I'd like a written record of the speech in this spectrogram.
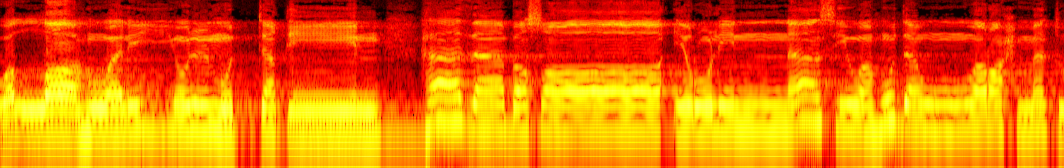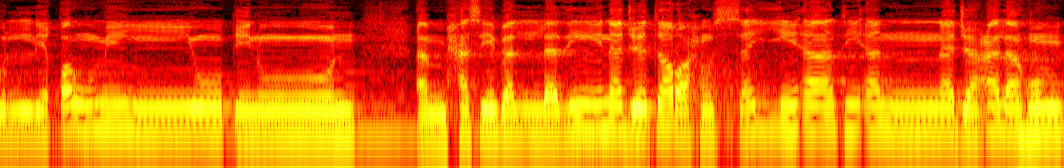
والله ولي المتقين. هذا بصائر للناس وهدى ورحمة لقوم يوقنون. أم حسب الذين اجترحوا السيئات أن نجعلهم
